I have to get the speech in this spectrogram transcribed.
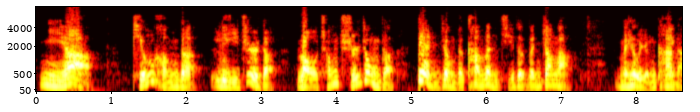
你呀、平衡的、理智的、老成持重的、辩证的看问题的文章啊，没有人看呐、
